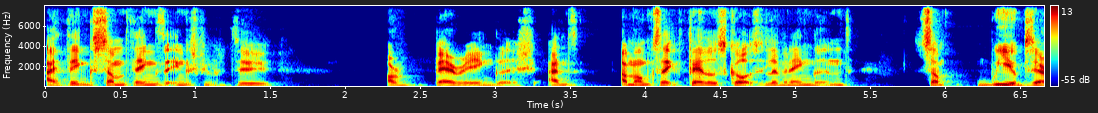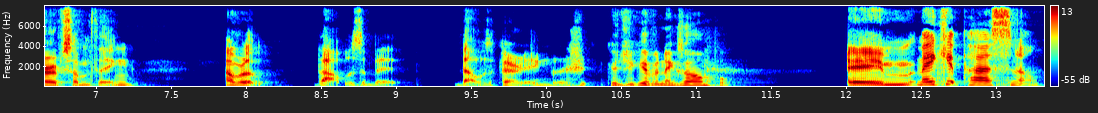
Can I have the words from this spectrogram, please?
I think some things that English people do are very English, and amongst like fellow Scots who live in England, some we observe something, and we're like, that was a bit, that was very English. Could you give an example? Um, Make it personal.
